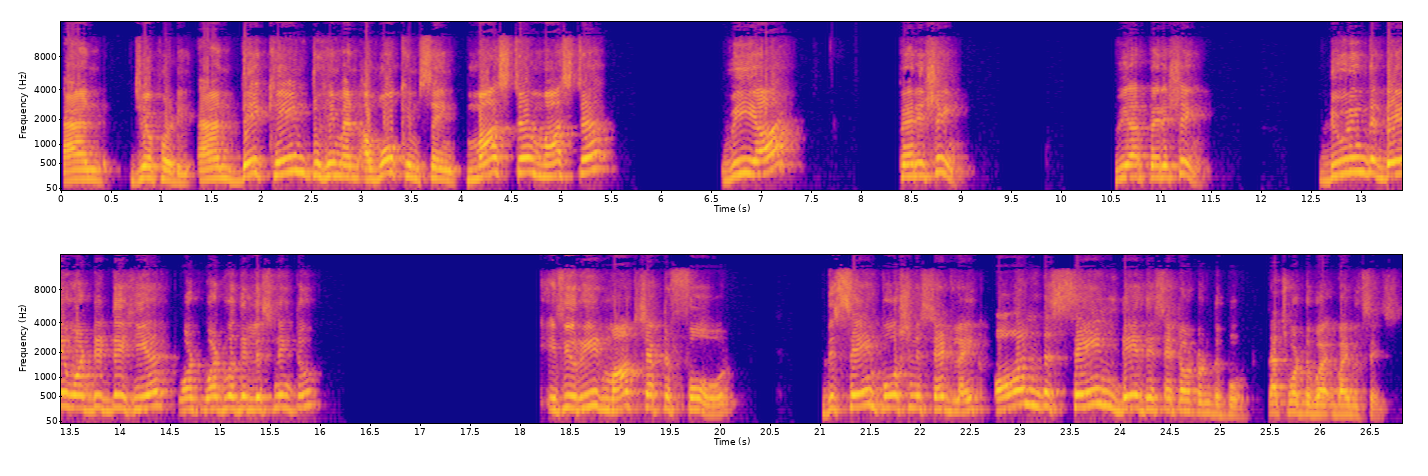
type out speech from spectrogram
And jeopardy. And they came to him and awoke him, saying, Master, Master, we are perishing we are perishing. During the day, what did they hear? What, what were they listening to? If you read Mark chapter 4, the same portion is said like on the same day they set out on the boat. That's what the Bible says.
